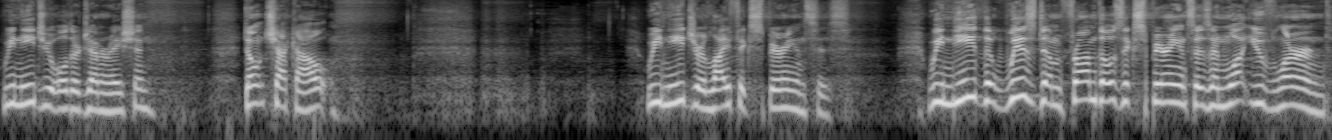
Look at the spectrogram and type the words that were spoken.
We need you, older generation. Don't check out. We need your life experiences. We need the wisdom from those experiences and what you've learned.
